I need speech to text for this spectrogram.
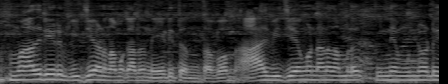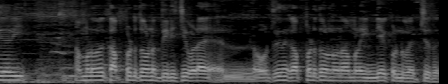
അമ്മാതിരി ഒരു വിജയമാണ് നമുക്കന്ന് നേടിത്തന്നത്. അപ്പം ആ വിജയം കൊണ്ടാണ് നമ്മൾ പിന്നെ മുന്നോട്ട് കയറി നമ്മൾ കപ്പെടുത്തോണ്ട് തിരിച്ച് ഇവിടെ ലോഡ്സിൽ നിന്ന് കപ്പെടുത്തോണ്ട് നമ്മൾ ഇന്ത്യയെ കൊണ്ട് വെച്ചത്.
